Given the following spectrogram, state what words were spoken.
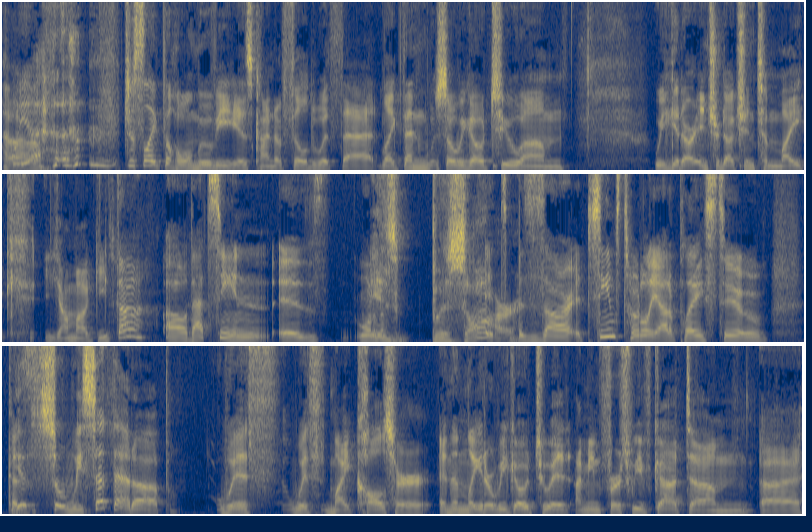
Horrible. Oh, yeah. just like the whole movie is kind of filled with that. Like then, so we go to um, we get our introduction to Mike Yanagita. oh, that scene is one of Is the. bizarre. It's bizarre. It seems totally out of place too, Yeah, because so we set that up with with Mike calls her, and then later we go to it. I mean, first we've got um, uh,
